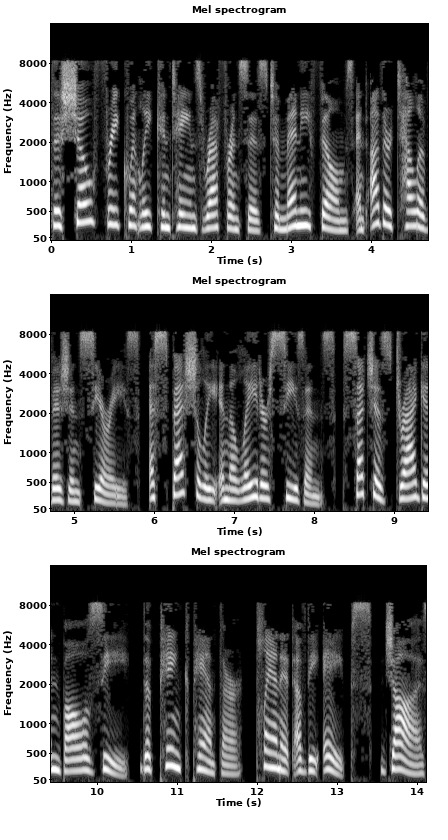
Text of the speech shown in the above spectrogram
The show frequently contains references to many films and other television series, especially in the later seasons, such as Dragon Ball Z, The Pink Panther, Planet of the Apes, Jaws,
